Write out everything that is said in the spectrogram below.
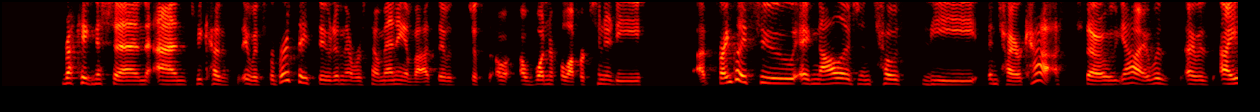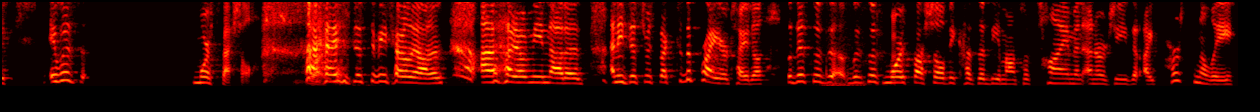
recognition. And because it was for Birthday Suit and there were so many of us, it was just a, a wonderful opportunity uh, frankly to acknowledge and toast the entire cast. So yeah it was i was i it was more special. Right. just to be totally honest i don't mean that as any disrespect to the prior title but this was uh, this was more special because of the amount of time and energy that i personally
